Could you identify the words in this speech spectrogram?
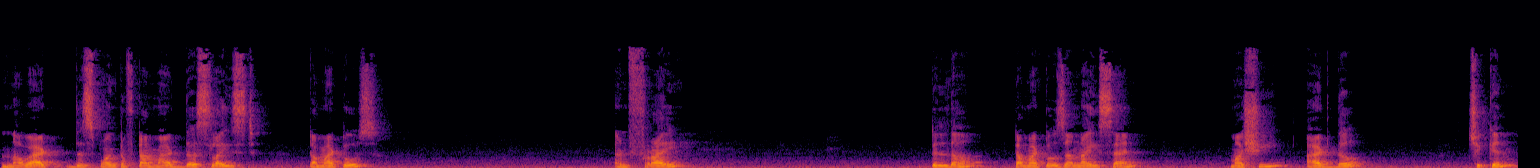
Now at this point of time add the sliced tomatoes and fry till the tomatoes are nice and mushy. Add the chicken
